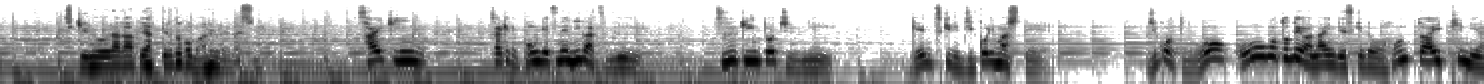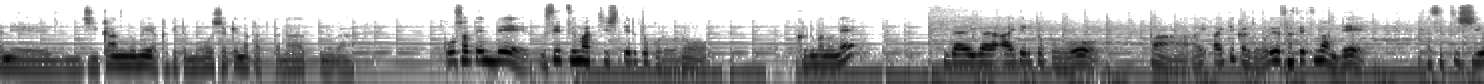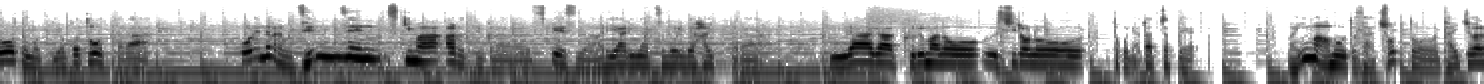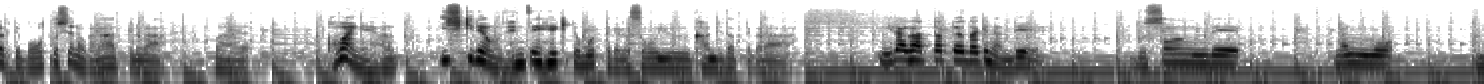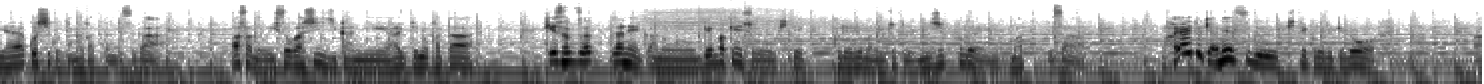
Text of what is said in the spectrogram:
地球の裏側とやってるとこもあるぐらいだし。最近最近で今月ね2月に通勤途中に原付で事故りまして事故って大大事ではないんですけど本当相手にはね時間の迷惑かけて申し訳なかったなっていうのが交差点で右折待ちしてるところの車のね左が空いてるところをまあ相手からじゃ俺が左折なんで左折しようと思って横通ったら俺の中でも全然隙間あるっていうかスペースありありなつもりで入ったらミラーが車の後ろのとこに当たっちゃって、まあ、今思うとさちょっと体調悪くてぼーっとしてたのかなっていうのが、まあ、怖いね。あの意識ではもう全然平気って思ったけどそういう感じだったから。ミラーが当たっただけなんで物損で何にもややこしいことはなかったんですが朝の忙しい時間に相手の方警察がねあの現場検証を来てくれるまでちょっと20分ぐらい待ってさ早い時はねすぐ来てくれるけど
